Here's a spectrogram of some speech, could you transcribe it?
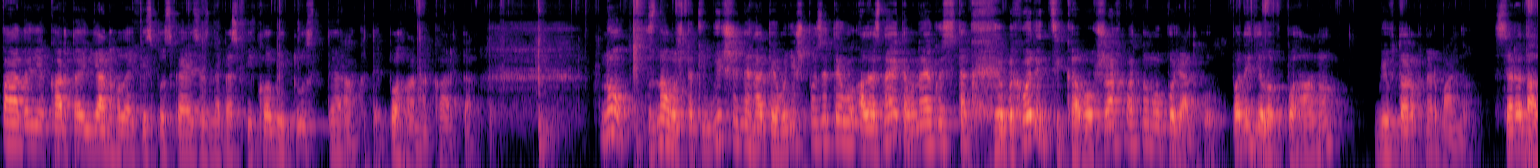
падає, карта Янгола, який спускається з небес піковий туз, теракти. Погана карта. Ну, знову ж таки, більше негативу, ніж позитиву, але знаєте, воно якось так виходить цікаво в шахматному порядку. Понеділок погано, Вівторок нормально. Середа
